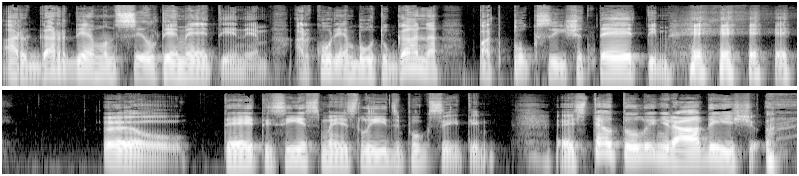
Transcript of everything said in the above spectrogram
ar gardiem un siltiem ēdieniem, ar kuriem būtu gana pat puksīša tētim. Hehehe! Ew! Tētis iesmējas līdzi puksītim. Es tev tūliņ rādīšu!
